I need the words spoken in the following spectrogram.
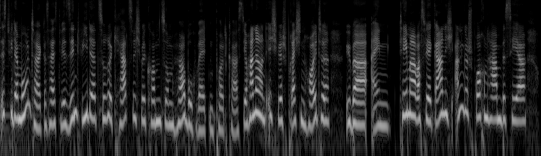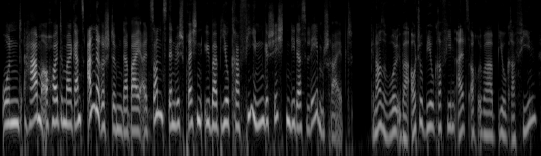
Es ist wieder Montag, das heißt, wir sind wieder zurück. Herzlich willkommen zum Hörbuchwelten-Podcast. Johanna und ich, wir sprechen heute über ein Thema, was wir gar nicht angesprochen haben bisher und haben auch heute mal ganz andere Stimmen dabei als sonst, denn wir sprechen über Biografien, Geschichten, die das Leben schreibt. Genau, sowohl über Autobiografien als auch über Biografien.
